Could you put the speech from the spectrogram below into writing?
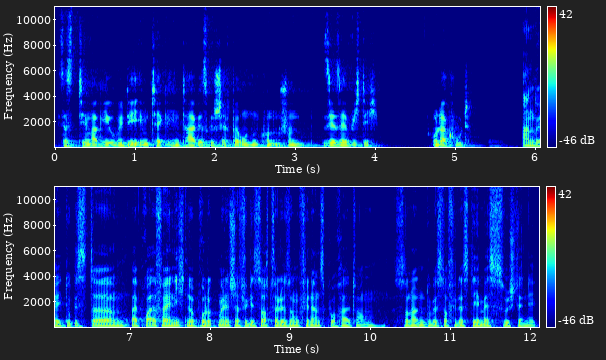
ist das Thema GOBD im täglichen Tagesgeschäft bei unseren Kunden schon sehr, sehr wichtig und akut. André, du bist äh, bei ProAlpha ja nicht nur Produktmanager für die Softwarelösung Finanzbuchhaltung, sondern du bist auch für das DMS zuständig.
